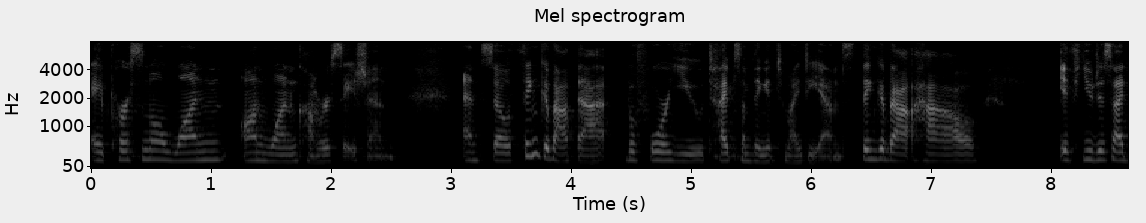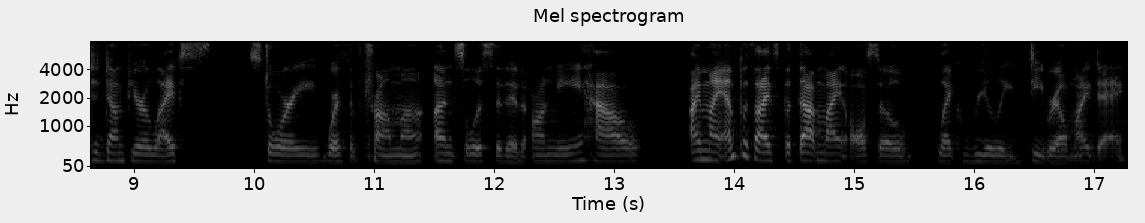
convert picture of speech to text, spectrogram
a personal one on one conversation. And so think about that before you type something into my DMs. Think about how if you decide to dump your life's story worth of trauma unsolicited on me, how I might empathize, but that might also like really derail my day.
